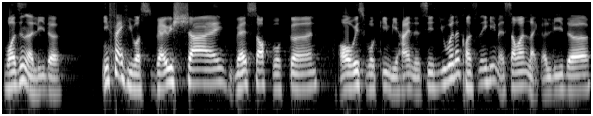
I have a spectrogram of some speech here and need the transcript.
wasn't a leader. In fact, he was very shy, very soft-spoken, always working behind the scenes. You wouldn't consider him as someone like a leader,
